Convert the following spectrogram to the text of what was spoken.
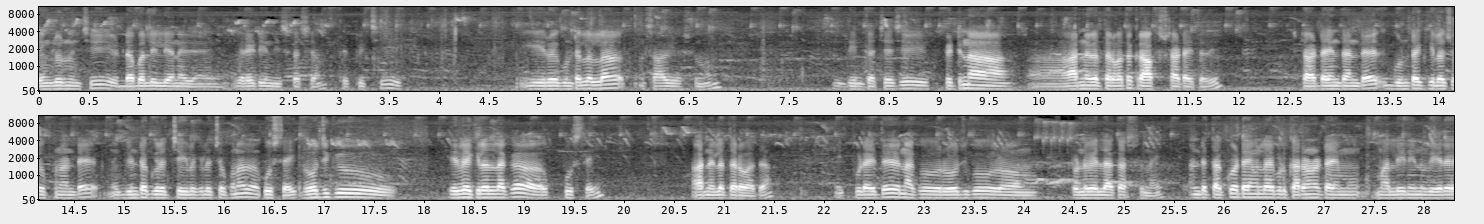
బెంగళూరు నుంచి డబల్ ఇల్లి అనే వెరైటీని తీసుకొచ్చాం. తెప్పించి ఇరవై గుంటలల్లో సాగు చేస్తున్నాం. దీనికి వచ్చేసి పెట్టిన ఆరు నెలల తర్వాత క్రాప్ స్టార్ట్ అవుతుంది. స్టార్ట్ అయిందంటే గుంట కిలో చొప్పున అంటే గుంట కిలో కిలో కిలో చొప్పున పూస్తాయి. రోజుకు ఇరవై కిలోల దాకా పూస్తాయి ఆరు నెలల తర్వాత. ఇప్పుడైతే నాకు రోజుకు రెండు వేల దాకా వస్తున్నాయి. అంటే తక్కువ టైంలో ఇప్పుడు కరోనా టైము మళ్ళీ నేను వేరే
